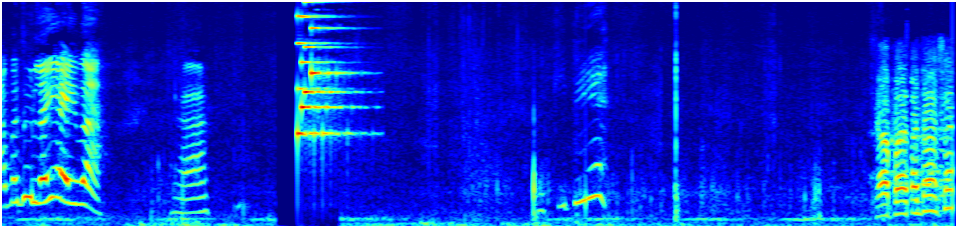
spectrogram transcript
આ બધું લઈ આવ્યા હા મૂકી દે sa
